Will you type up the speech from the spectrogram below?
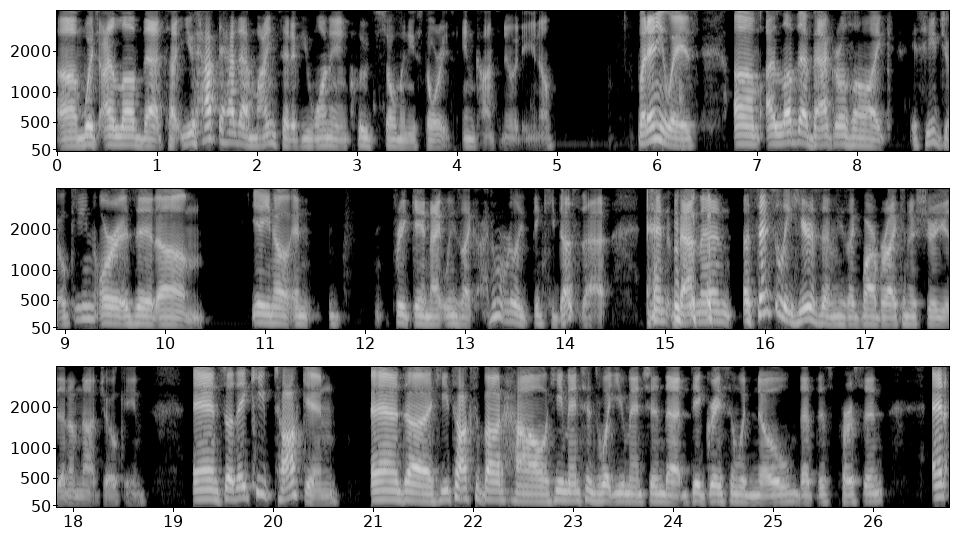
Um, which I love that type. You have to have that mindset if you want to include so many stories in continuity, you know? But anyways, um, I love that Batgirl's all like, is he joking or is it um yeah, you know, and freaking Nightwing's like, I don't really think he does that. And Batman essentially hears them. He's like, Barbara, I can assure you that I'm not joking. And so they keep talking. And uh, he talks about how he mentions what you mentioned that Dick Grayson would know that this person. And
